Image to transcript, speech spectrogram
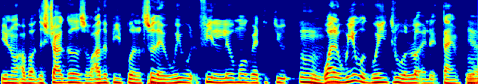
you know, about the struggles of other people so that we would feel a little more gratitude Mm. while we were going through a lot at that time. Yeah.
